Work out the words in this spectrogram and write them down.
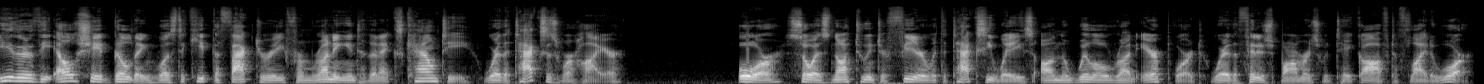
either the L shaped building was to keep the factory from running into the next county where the taxes were higher, or so as not to interfere with the taxiways on the Willow Run airport where the Finnish bombers would take off to fly to war.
